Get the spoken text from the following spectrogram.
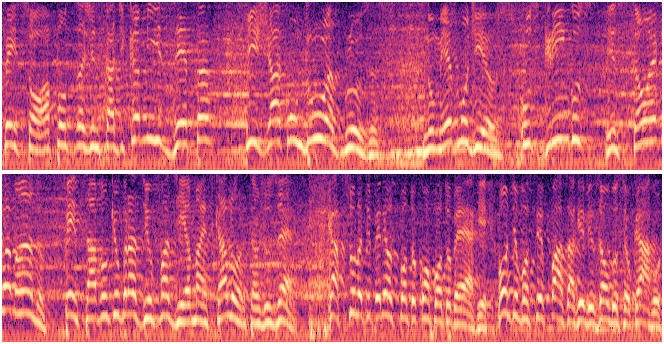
fez sol, a ponto da gente ficar de camiseta e já com duas blusas. No mesmo dia, os, os gringos estão reclamando. Pensavam que o Brasil fazia mais calor, tá, José? caçuladepneus.com.br, onde você faz a revisão do seu carro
